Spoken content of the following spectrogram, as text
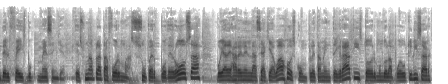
del Facebook Messenger. Es una plataforma súper poderosa. Voy a dejar el enlace aquí abajo. Es completamente gratis. Todo el mundo la puede utilizar.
